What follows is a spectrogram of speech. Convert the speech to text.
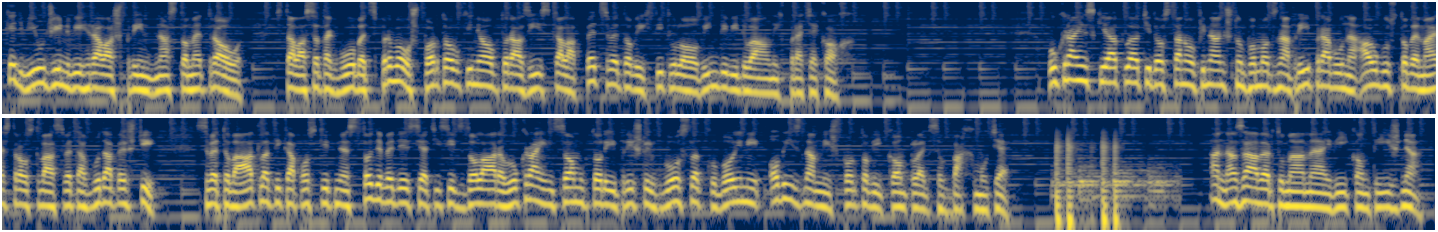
keď v Eugene vyhrala šprint na 100 metrov. Stala sa tak vôbec prvou športovkyňou, ktorá získala 5 svetových titulov v individuálnych pretekoch. Ukrajinskí atleti dostanú finančnú pomoc na prípravu na augustové majstrovstvá sveta v Budapešti. Svetová atletika poskytne 190 tisíc dolárov Ukrajincom, ktorí prišli v dôsledku vojny o významný športový komplex v Bachmute. A na záver tu máme aj výkon týždňa.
